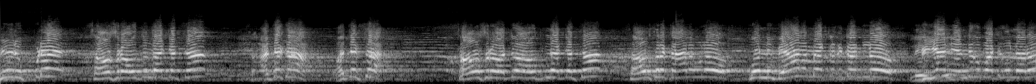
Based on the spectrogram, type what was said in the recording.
మీరు ఇప్పుడే సంవత్సరం అవుతుంది అధ్యక్ష. అధ్యక్ష అధ్యక్ష సంవత్సరం వద్దు అవుతుంది అధ్యక్ష. సంవత్సర కాలంలో కొన్ని వేల మెట్రిక్ టన్నులు బియ్యాన్ని ఎందుకు పట్టుకున్నారు?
